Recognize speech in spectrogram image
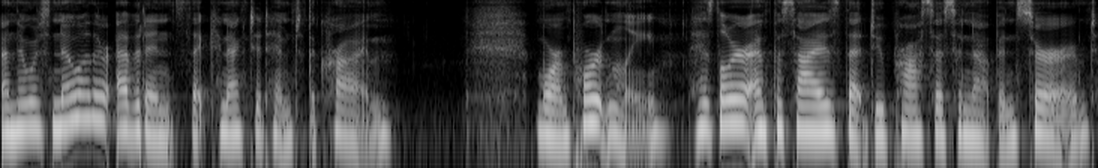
and there was no other evidence that connected him to the crime. More importantly, his lawyer emphasized that due process had not been served,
